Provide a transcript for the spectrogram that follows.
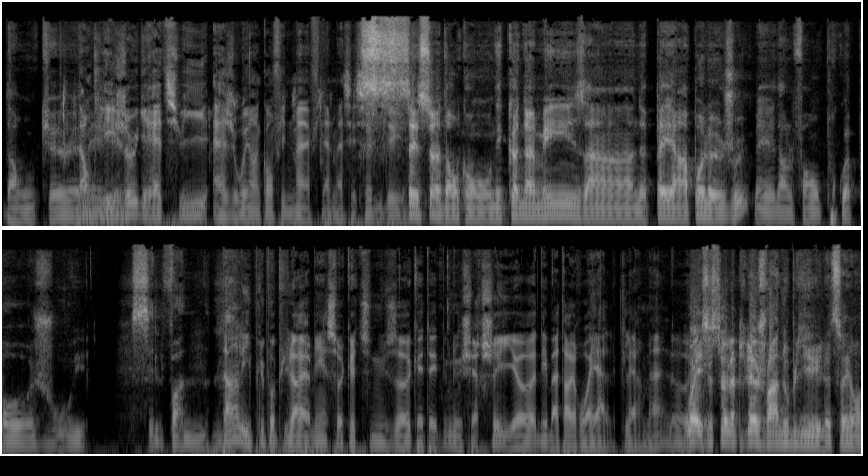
Donc, euh, donc les jeux gratuits à jouer en confinement, finalement, c'est ça l'idée. C'est ça. Donc, on économise en ne payant pas le jeu, mais dans le fond, pourquoi pas jouer c'est le fun. Dans les plus populaires, bien sûr, que tu nous as, que tu nous chercher, il y a des batailles royales, clairement. Oui, c'est ça. Là, puis là, je vais en oublier. Là, on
